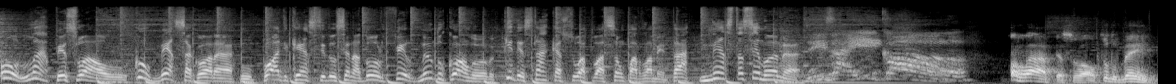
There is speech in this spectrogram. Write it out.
Olá, pessoal! Começa agora o podcast do senador Fernando Collor, que destaca sua atuação parlamentar nesta semana. Diz aí, Collor! Olá, pessoal, tudo bem?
